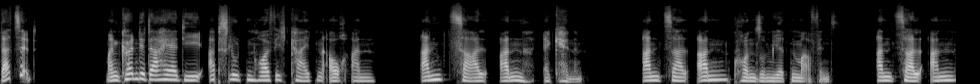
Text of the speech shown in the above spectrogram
That's it. Man könnte daher die absoluten Häufigkeiten auch an Anzahl an erkennen. Anzahl an konsumierten Muffins, Anzahl an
